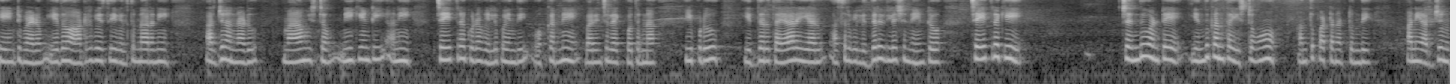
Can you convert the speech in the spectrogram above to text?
ఏంటి మేడం ఏదో ఆర్డర్ వేసి వెళ్తున్నారని అర్జున్ అన్నాడు. మ్యామ్ ఇష్టం నీకేంటి? అని చైత్ర కూడా వెళ్ళిపోయింది. ఒక్కరినే భరించలేకపోతున్నా. ఇప్పుడు ఇద్దరు తయారయ్యారు. అసలు వీళ్ళిద్దరి రిలేషన్ ఏంటో? చైత్రకి చందు అంటే ఎందుకంత ఇష్టమో అంతుపట్టనట్టుంది అని అర్జున్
